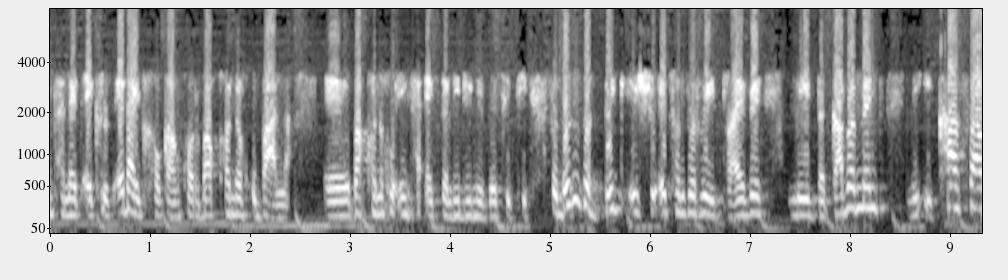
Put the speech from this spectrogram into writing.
internet access e ba e tlhokang gore ba kgone go bala um ba kgone go interact le university so this is a big issue e tshwanetse re drive le the government le icasa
